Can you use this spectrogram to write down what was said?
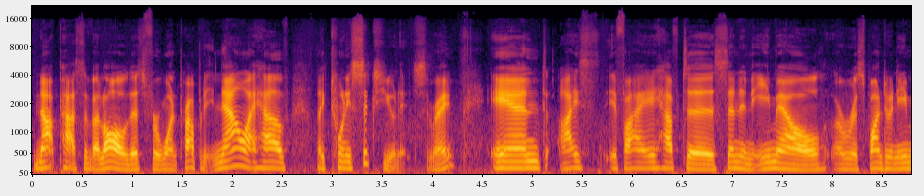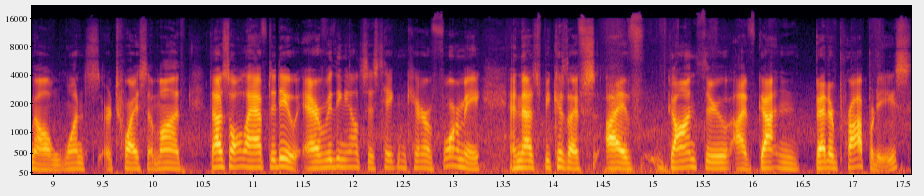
not passive at all. That's for one property. Now I have like 26 units, right? And I, if I have to send an email or respond to an email once or twice a month, that's all I have to do. Everything else is taken care of for me, and that's because I've I've gone through, I've gotten better properties,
